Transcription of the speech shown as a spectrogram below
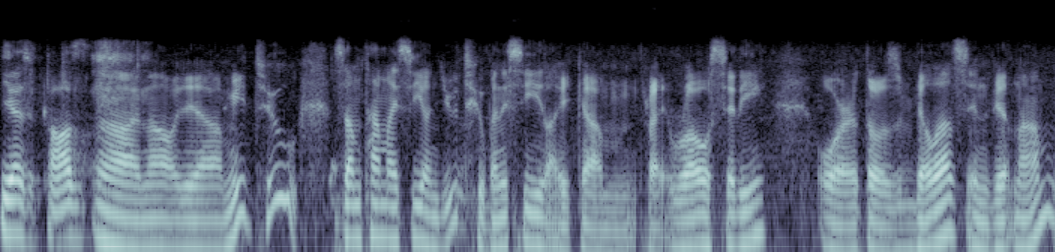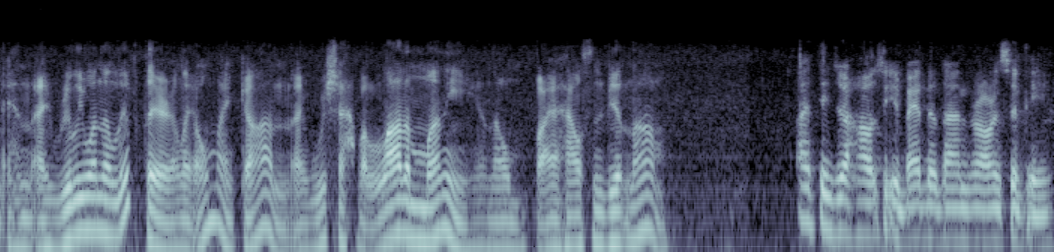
Yes, of course. Oh no, yeah, me too. Sometimes I see on YouTube and I see like um right Royal City or those villas in Vietnam and I really want to live there. Like, oh my god, I wish I have a lot of money and I'll buy a house in Vietnam. I think your house is better than Royal City.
